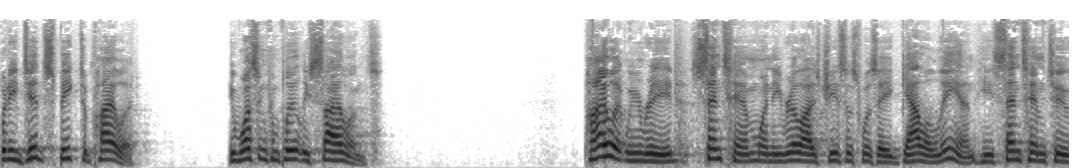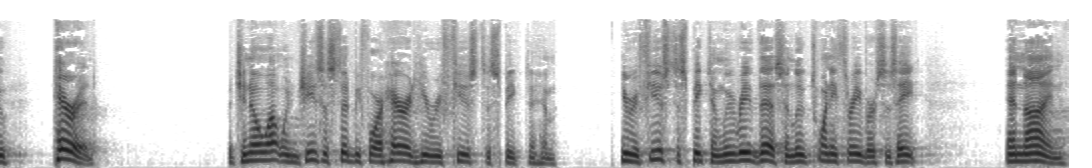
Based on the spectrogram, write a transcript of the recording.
but he did speak to Pilate. He wasn't completely silent. Pilate, we read, sent him when he realized Jesus was a Galilean, he sent him to Herod. But you know what? When Jesus stood before Herod, he refused to speak to him. He refused to speak to him. We read this in Luke 23, verses 8 and 9.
